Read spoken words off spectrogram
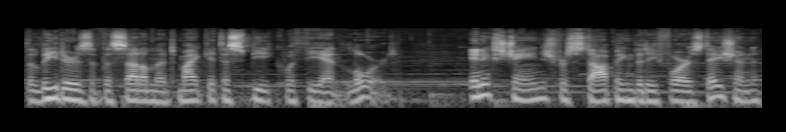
the leaders of the settlement might get to speak with the Ent Lord. In exchange for stopping the deforestation,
